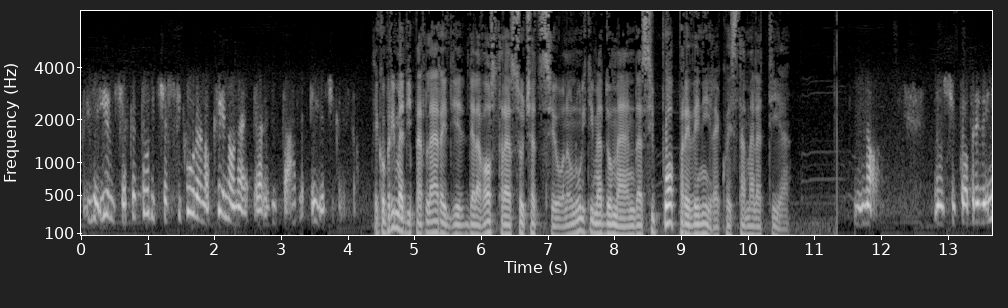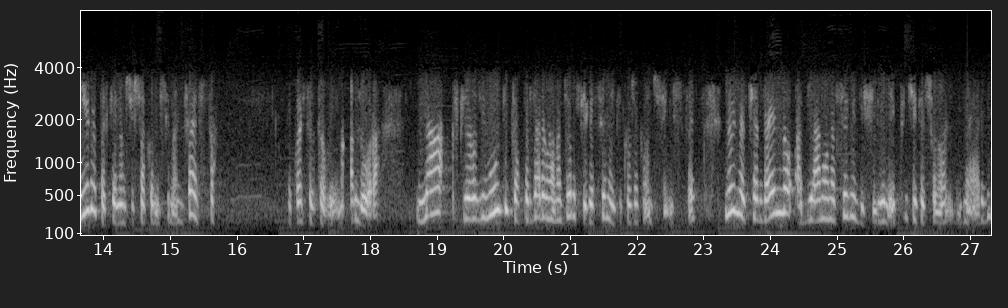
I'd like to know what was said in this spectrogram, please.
i ricercatori ci assicurano che non è ereditaria e io ci credo. Ecco, prima di parlare di, della vostra associazione, un'ultima domanda. Si può prevenire questa malattia? No, non si può prevenire perché non si sa come si manifesta. E questo è il problema. Allora, la sclerosi multipla, per dare una maggiore spiegazione di cosa consiste, noi nel cervello abbiamo una serie di fili elettrici che sono i nervi,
